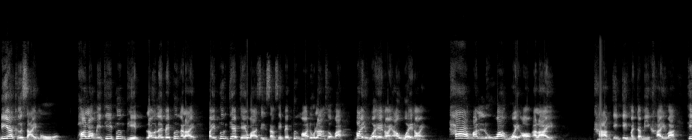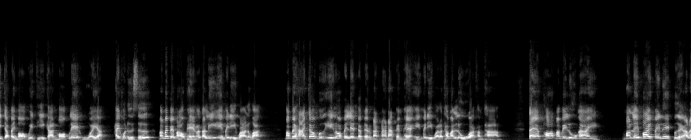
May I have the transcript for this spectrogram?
เนี่ยคือสายมู เพราะเรามีที่พึ่งผิด เราเลยไปพึ่งอะไร ไปพึ่งเทพเทวาสิ่งศักดิ์สิทธิ์ไปพึ่งหมอดูร่างทรงว่าใบหัวยให้หน่อยเอาหัวยให้หน่อย ถ้ามันรู้ว่าหวยออกอะไร ถามจริง ๆ มันจะมีใครวะ ที่จะไปบอกวิธีการบอกเลขหวยอะให้คนอื่นซื้อ มันไม่ไปเหมาแผงลอตเตอรี่เองไม่ดีกว่าหรอวะมันไปหาเจ้ามือเองแล้วมันไปเล่นแบบหนักหนักแพงๆเองไม่ดีกว่าแล้วถ้ามันรู้อะคำถาม แต่เพราะมันไม่รู้ไง มันเลยใบ้ไปเรื่อยเปื่อยอะไร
